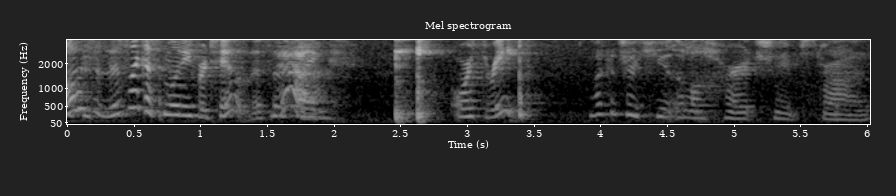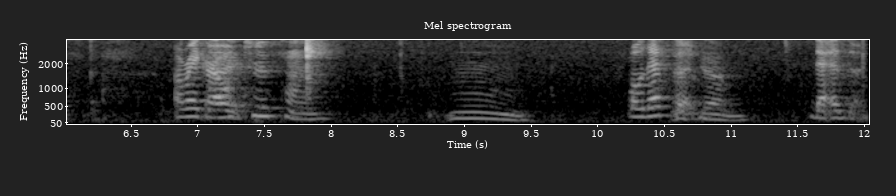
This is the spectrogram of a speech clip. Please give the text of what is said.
Oh, this is this is like a smoothie for two. This is Yeah. like or three. Look at your cute little heart-shaped straws. All right, girl. All right, truth time. Mmm, Oh, that's good. that's good. That is good.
